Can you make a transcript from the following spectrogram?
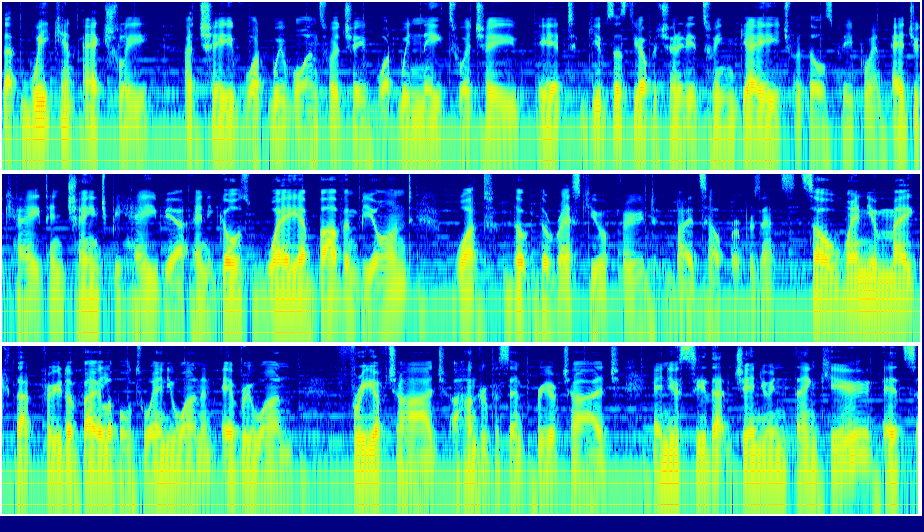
that we can actually achieve what we want to achieve, what we need to achieve. It gives us the opportunity to engage with those people and educate and change behavior and it goes way above and beyond what the, the rescue of food by itself represents. So when you make that food available to anyone and everyone free of charge, 100% free of charge, and you see that genuine thank you, it's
